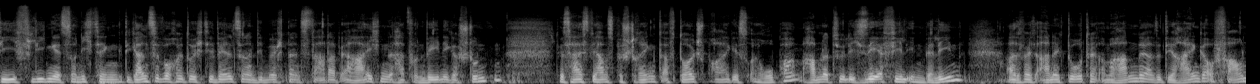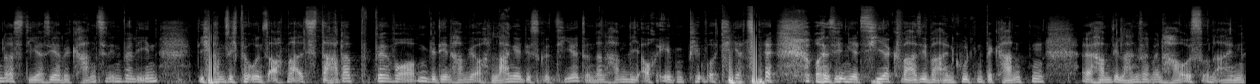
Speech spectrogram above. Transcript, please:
die fliegen jetzt noch nicht die ganze Woche durch die Welt, sondern die möchten ein Startup erreichen innerhalb von weniger Stunden. Das heißt, wir haben es beschränkt auf deutschsprachiges Europa, haben natürlich sehr viel in Berlin. Also vielleicht Anekdote am Rande, also die Rheingau-Founders, die ja sehr bekannt sind in Berlin, die haben sich bei uns auch mal als Startup beworben. Mit denen haben wir auch lange diskutiert und dann haben die auch eben pivotiert und sind jetzt hier quasi bei einem guten Bekannten, äh, haben die langsam ein Haus und einen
